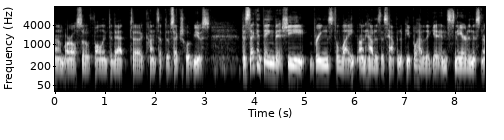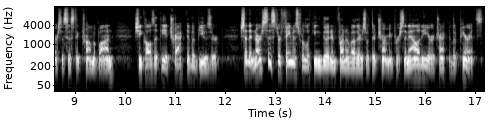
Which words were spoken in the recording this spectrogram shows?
um, are also fall into that uh, concept of sexual abuse. The second thing that she brings to light on how does this happen to people, how do they get ensnared in this narcissistic trauma bond, she calls it the attractive abuser. She said that narcissists are famous for looking good in front of others with their charming personality or attractive appearance.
